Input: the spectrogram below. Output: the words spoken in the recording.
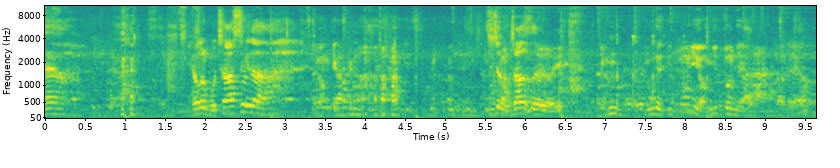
에휴 벽을 못 찾았습니다 연기 하지 마. 진짜 못 찾았어요 여기 근데 네 돈이 연기 돈이야. 그래요?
